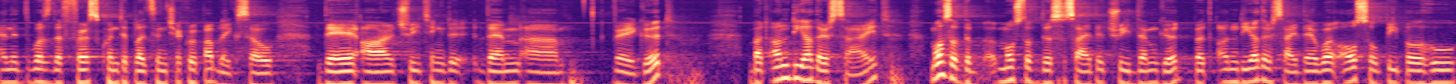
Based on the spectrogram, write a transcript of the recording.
And it was the first quintuplets in Czech Republic, so they are treating the, them um, very good. But on the other side, most of the most of the society treat them good. But on the other side, there were also people who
